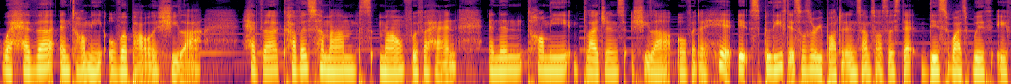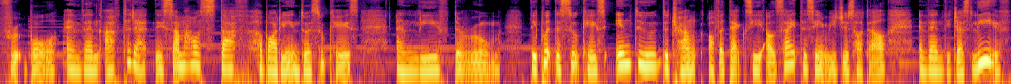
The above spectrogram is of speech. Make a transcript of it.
where Heather and Tommy overpower Sheila. Heather covers her mom's mouth with her hand, and then Tommy bludgeons Sheila over the head. It's believed, it's also reported in some sources, that this was with a fruit bowl. And then after that, they somehow stuff her body into a suitcase and leave the room. They put the suitcase into the trunk of a taxi outside the St. Regis Hotel, and then they just leave.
